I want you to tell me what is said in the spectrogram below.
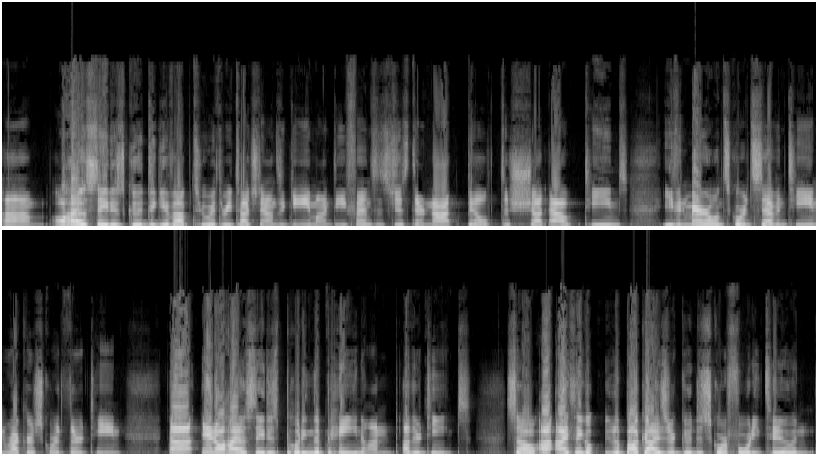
Um, Ohio State is good to give up two or three touchdowns a game on defense. It's just they're not built to shut out teams. Even Maryland scored 17, Rutgers scored 13, uh, and Ohio State is putting the pain on other teams. So I, I, think the Buckeyes are good to score 42. And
